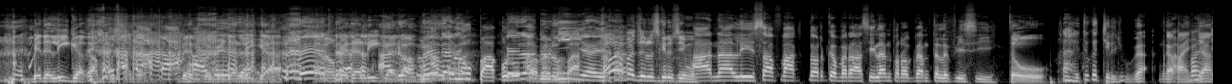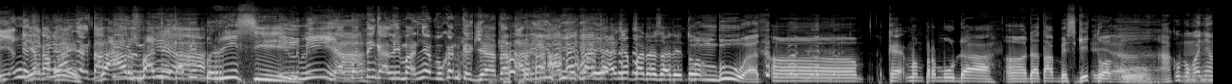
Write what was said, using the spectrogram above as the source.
Beda liga kampusnya, Ben. Ben, beda liga. Emang beda liga Aduh, kampus. Aku lupa, aku beda lupa. dunia ya. Kamu apa judul skripsimu? Analisa faktor keberhasilan program televisi. Tuh. Ah itu kecil juga, nggak Apa? panjang. Iya enggak Ya, tapi nggak panjang, tapi Gak harus panjang tapi berisi. ilmiah. Yang penting kalimatnya bukan kegiatan hari ini. Kayaknya pada saat itu membuat em, kayak mempermudah eh, database gitu Iya. aku. Aku pokoknya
